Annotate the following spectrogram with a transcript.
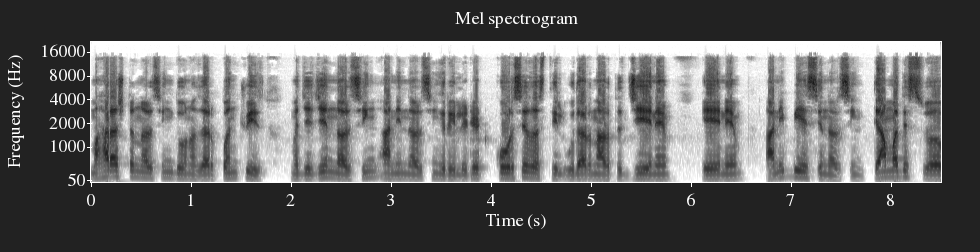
महाराष्ट्र नर्सिंग दोन हजार पंचवीस म्हणजे जे नर्सिंग आणि नर्सिंग रिलेटेड कोर्सेस असतील उदाहरणार्थ G N M A N M आणि बीएससी नर्सिंग त्यामध्ये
